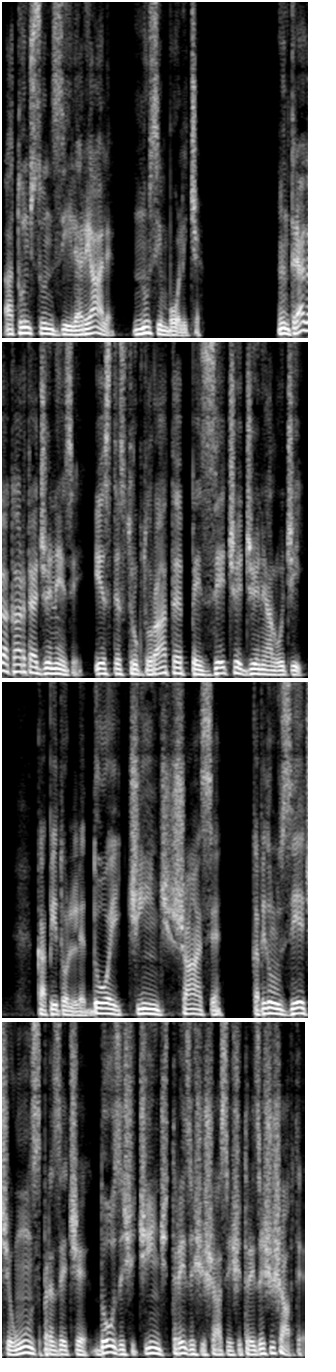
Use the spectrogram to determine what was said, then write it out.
atunci sunt zile reale, nu simbolice. Întreaga carte a Genezei este structurată pe 10 genealogii, capitolele 2, 5, 6, capitolul 10, 11, 25, 36 și 37.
